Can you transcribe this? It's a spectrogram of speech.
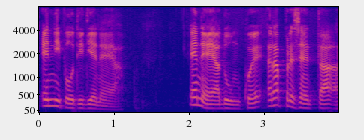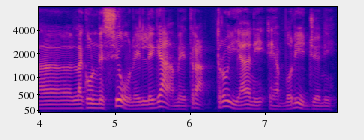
E nipoti di Enea. Enea dunque rappresenta uh, la connessione, il legame tra troiani e aborigeni.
